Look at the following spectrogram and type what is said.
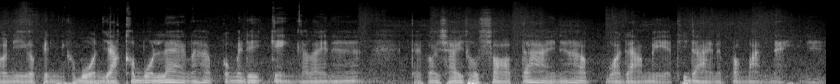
วันนี้ก็เป็นขบวนยักษ์ขบวนแรกนะครับ ก็ไม่ได้เก่งอะไรนะฮะ แต่ก็ใช้ทดสอบได้นะครับว่าดาเมจที่ได้นะประมาณไหนนะ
